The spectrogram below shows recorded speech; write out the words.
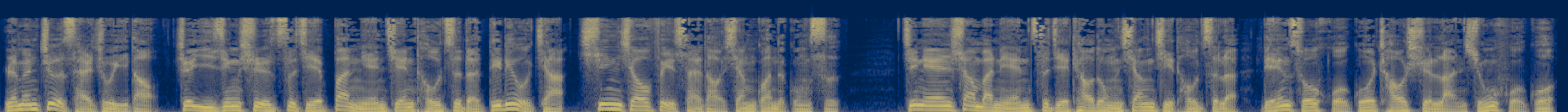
人们这才注意到，这已经是字节半年间投资的第六家新消费赛道相关的公司。今年上半年，字节跳动相继投资了连锁火锅超市懒熊火锅、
